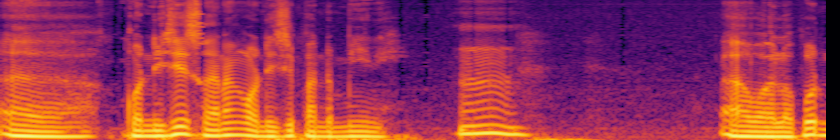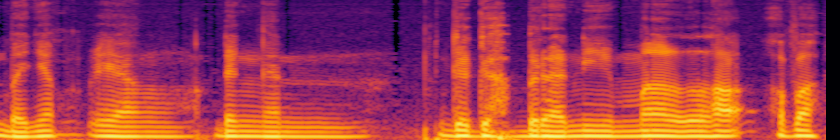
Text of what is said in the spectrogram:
uh, kondisi sekarang kondisi pandemi nih. Hmm. Uh, walaupun banyak yang dengan gagah berani mel apa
